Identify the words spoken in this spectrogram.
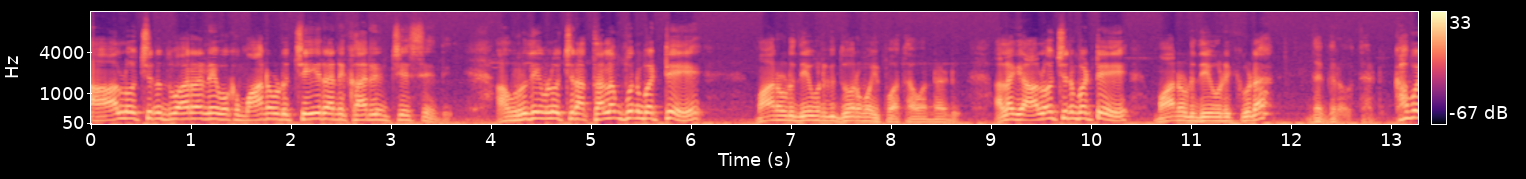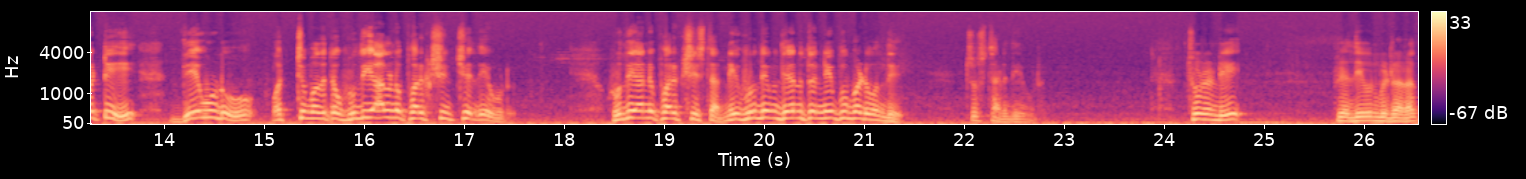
ఆ ఆలోచన ద్వారానే ఒక మానవుడు చేయరాని కార్యం చేసేది. ఆ హృదయంలో వచ్చిన ఆ తలంపును బట్టే మానవుడు దేవునికి దూరం అయిపోతా ఉన్నాడు. అలాగే ఆలోచన బట్టే మానవుడు దేవునికి కూడా దగ్గర అవుతాడు కాబట్టి దేవుడు మొట్టమొదట హృదయాలను పరీక్షించే దేవుడు. హృదయాన్ని పరీక్షిస్తాడు. నీ హృదయం దేనితో నింపబడి ఉంది? చూస్తాడు దేవుడు. చూడండి ప్రియ దేవుని బిడ్డారా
